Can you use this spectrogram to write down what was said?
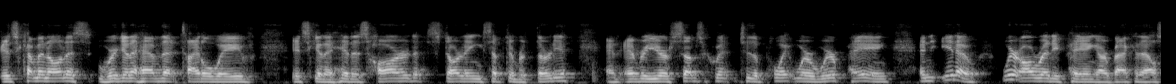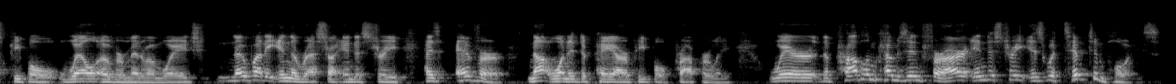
It's coming on us. We're going to have that tidal wave. It's going to hit us hard starting September 30th and every year subsequent to the point where we're paying. And, you know, we're already paying our back of the house people well over minimum wage. Nobody in the restaurant industry has ever not wanted to pay our people properly. Where the problem comes in for our industry is with tipped employees.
